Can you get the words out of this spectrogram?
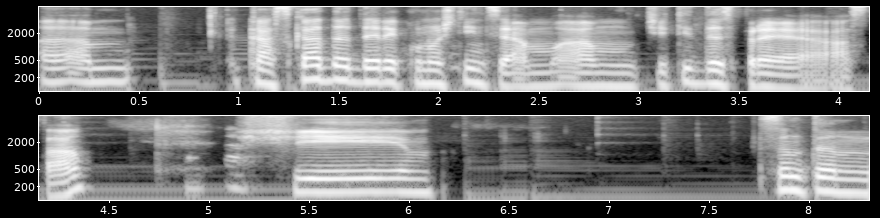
um, cascadă de recunoștințe. Am, am citit despre asta da. și sunt în,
